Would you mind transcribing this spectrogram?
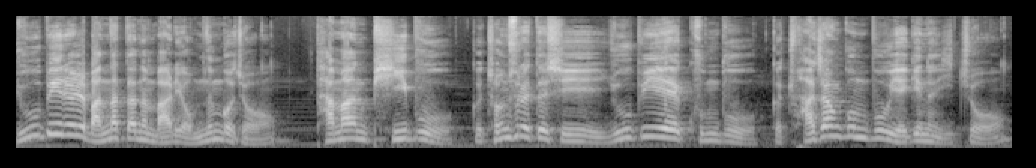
유비를 만났다는 말이 없는 거죠. 다만 비부 그 전술의 뜻이 유비의 군부 그 좌장군부 얘기는 있죠.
